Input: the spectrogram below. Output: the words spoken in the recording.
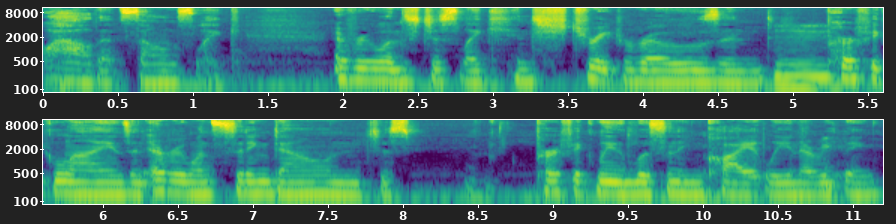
"Wow, that sounds like." Everyone's just like in straight rows and perfect lines, and everyone's sitting down, just perfectly listening quietly and everything.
